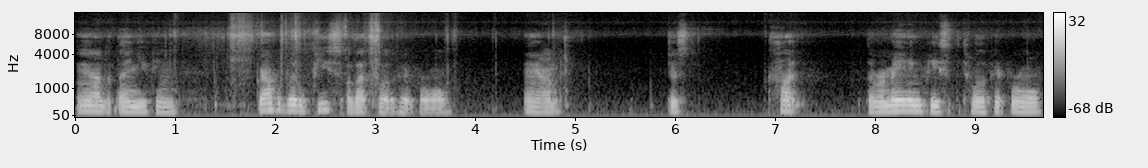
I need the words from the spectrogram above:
and then you can grab a little piece of that toilet paper roll and just cut the remaining piece of the toilet paper roll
